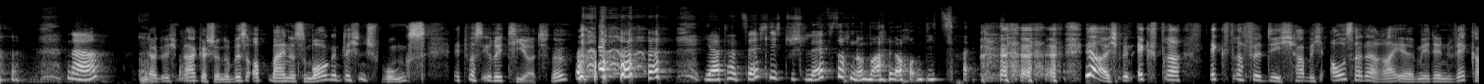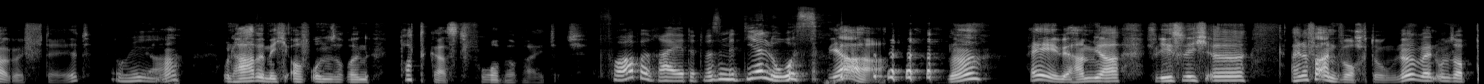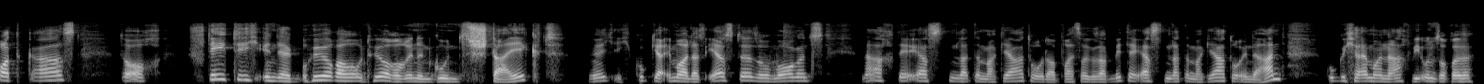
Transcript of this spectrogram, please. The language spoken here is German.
Na? Ja, ich merke schon, du bist ob meines morgendlichen Schwungs etwas irritiert, ne? ja, tatsächlich, du schläfst doch normal noch um die Zeit. ja, ich bin extra, extra für dich, habe ich außer der Reihe mir den Wecker gestellt. Ui. Ja, und habe mich auf unseren Podcast vorbereitet. Vorbereitet? Was ist denn mit dir los? Ja, ne? Hey, wir haben ja schließlich äh, eine Verantwortung, ne? Wenn unser Podcast doch stetig in der Hörer- und Hörerinnen-Gunst steigt. Nicht? Ich gucke ja immer das erste, so morgens nach der ersten Latte Macchiato oder besser gesagt mit der ersten Latte Macchiato in der Hand, gucke ich ja immer nach, wie unsere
